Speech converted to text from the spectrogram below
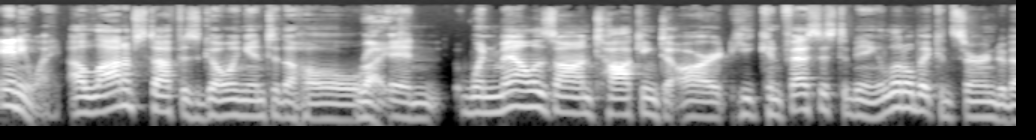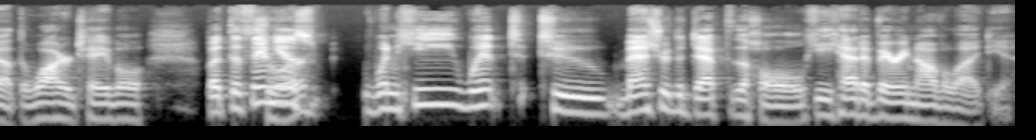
anyway, a lot of stuff is going into the hole. Right. And when Mel is on talking to Art, he confesses to being a little bit concerned about the water table. But the thing is, when he went to measure the depth of the hole, he had a very novel idea.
